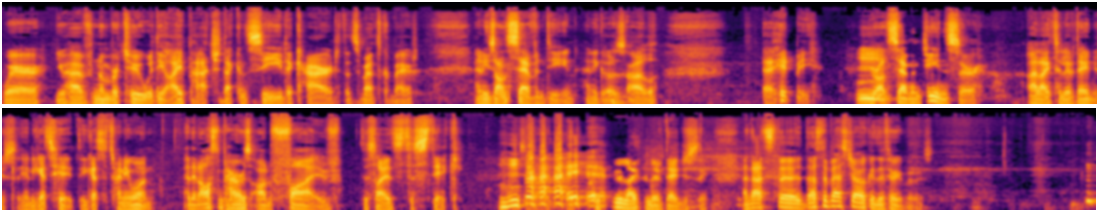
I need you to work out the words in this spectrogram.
where you have number two with the eye patch that can see the card that's about to come out, and he's on seventeen, and he goes, "I'll uh, hit me." You're on 17, sir. I like to live dangerously. And he gets hit. He gets to 21. And then Austin Powers on five decides to stick. You like to live dangerously. And that's the that's the best joke in the three movies.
